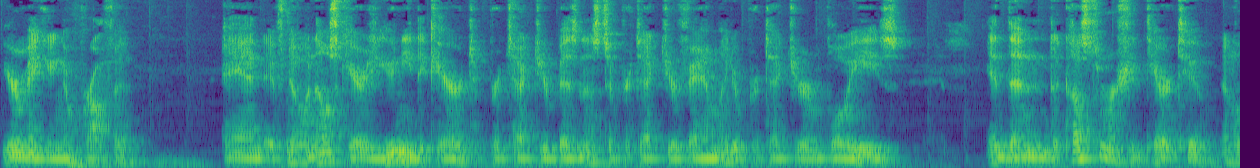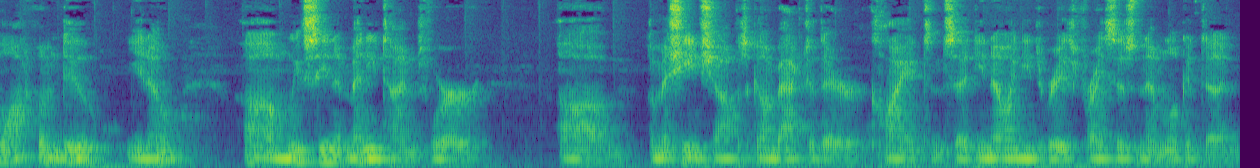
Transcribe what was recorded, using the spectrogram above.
you're making a profit and if no one else cares, you need to care to protect your business, to protect your family, to protect your employees. And then the customer should care too. And a lot of them do, you know. Um, we've seen it many times where um, a machine shop has gone back to their client and said, you know, I need to raise prices. And then look at the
